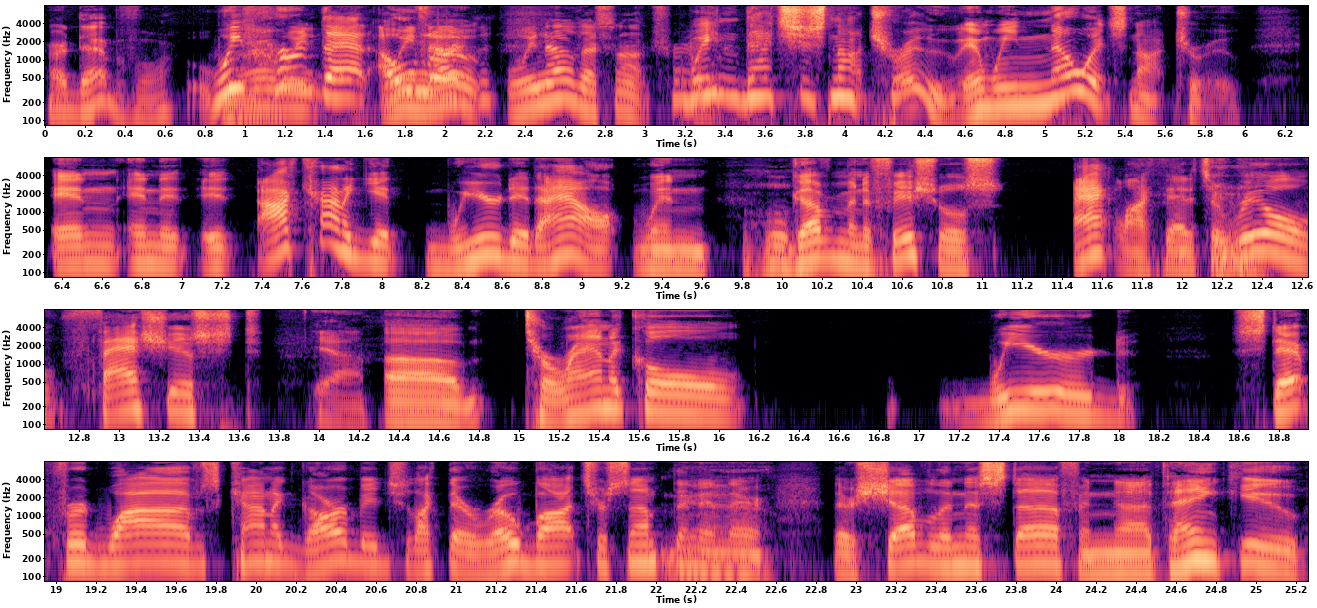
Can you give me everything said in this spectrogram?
Heard that before. We've Well, heard we- that over. we know- we know that's not true. We, that's just not true, and we know it's not true. And and it, it I kind of get weirded out when Mm-hmm. government officials act like that. It's a real fascist, Yeah. uh, tyrannical, weird. Stepford wives kind of garbage, like they're robots or something, and they're they're shoveling this stuff. And uh, thank you,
